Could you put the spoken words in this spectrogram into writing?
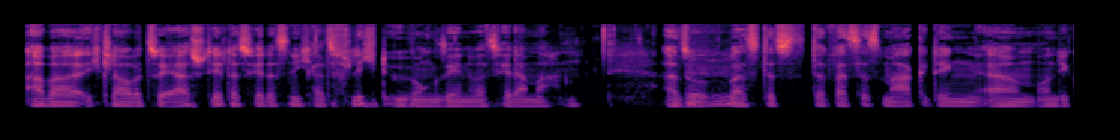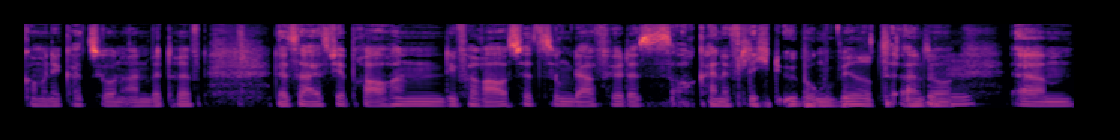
aber ich glaube zuerst steht, dass wir das nicht als Pflichtübung sehen, was wir da machen. Also mhm. was das, was das Marketing ähm, und die Kommunikation anbetrifft. Das heißt, wir brauchen die Voraussetzung dafür, dass es auch keine Pflichtübung wird. Also mhm. ähm,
